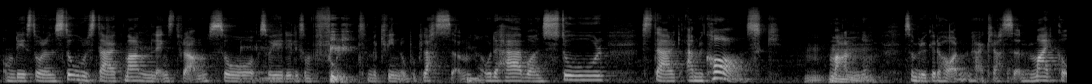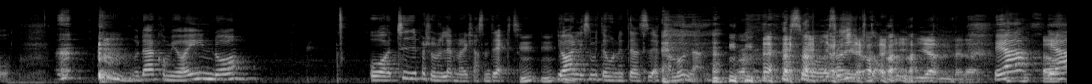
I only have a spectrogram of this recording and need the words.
om det står en stor stark man längst fram så, så är det liksom fullt med kvinnor på klassen. Och det här var en stor stark amerikansk man som brukade ha den här klassen, Michael. och där kom jag in då. Och tio personer lämnade klassen direkt. Jag hade liksom inte hunnit ens öppna munnen. så, så gick de. Igen det. Ja, ja.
